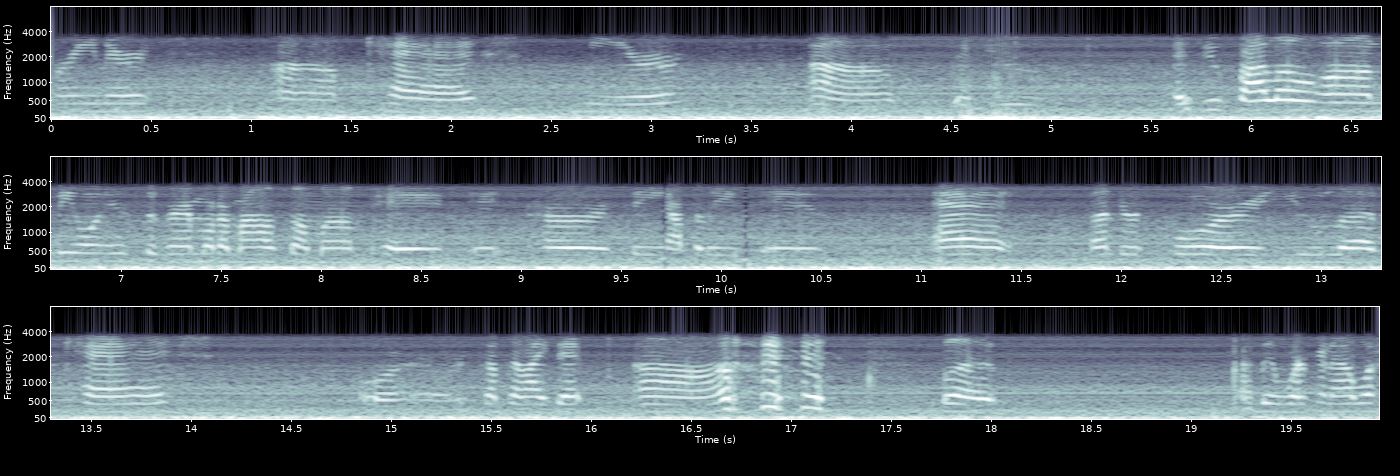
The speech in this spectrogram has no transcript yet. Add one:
trainer, um, Cash Mir. Um, if you if you follow um, me on Instagram or the Milestone Mom page, it's her thing I believe is at underscore you love cash or, or something like that. Um, but I've been working out with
